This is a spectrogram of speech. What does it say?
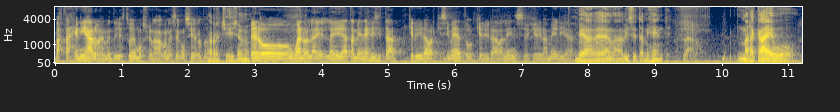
a estar genial, obviamente yo estoy emocionado con ese concierto. Arrechísimo. Pero bueno, la, la, idea también es visitar, quiero ir a Barquisimeto, quiero ir a Valencia, quiero ir a Mérida. Ve a, a visitar a mi gente. Claro. Maracaibo.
